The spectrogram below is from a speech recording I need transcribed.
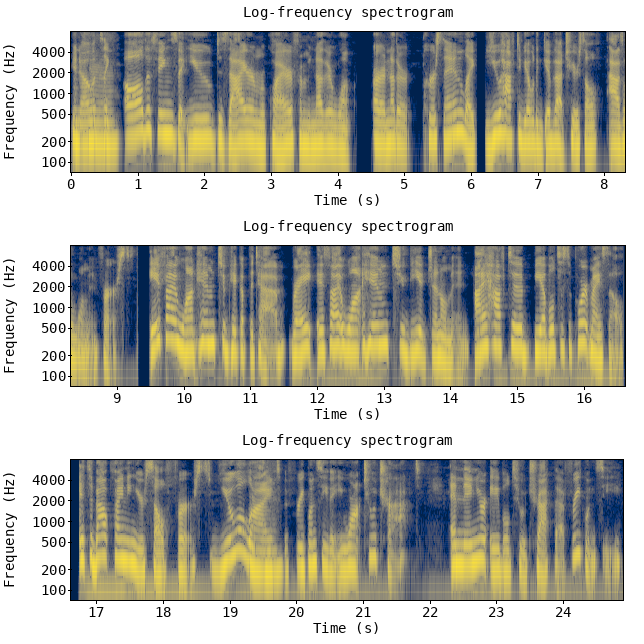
You know, it's like Mhm. all the things that you desire and require from another one or another person, like you have to be able to give that to yourself as a woman first. If I want him to pick up the tab, right? If I want him to be a gentleman, I have to be able to support myself. It's about finding yourself first. You align Mhm. to the frequency that you want to attract, and then you're able to attract that frequency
